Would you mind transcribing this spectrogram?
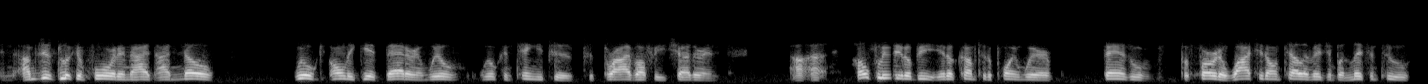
And I'm just looking forward, and I I know we'll only get better, and we'll we'll continue to to thrive off of each other, and uh, uh, hopefully it'll be it'll come to the point where fans will prefer to watch it on television, but listen to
